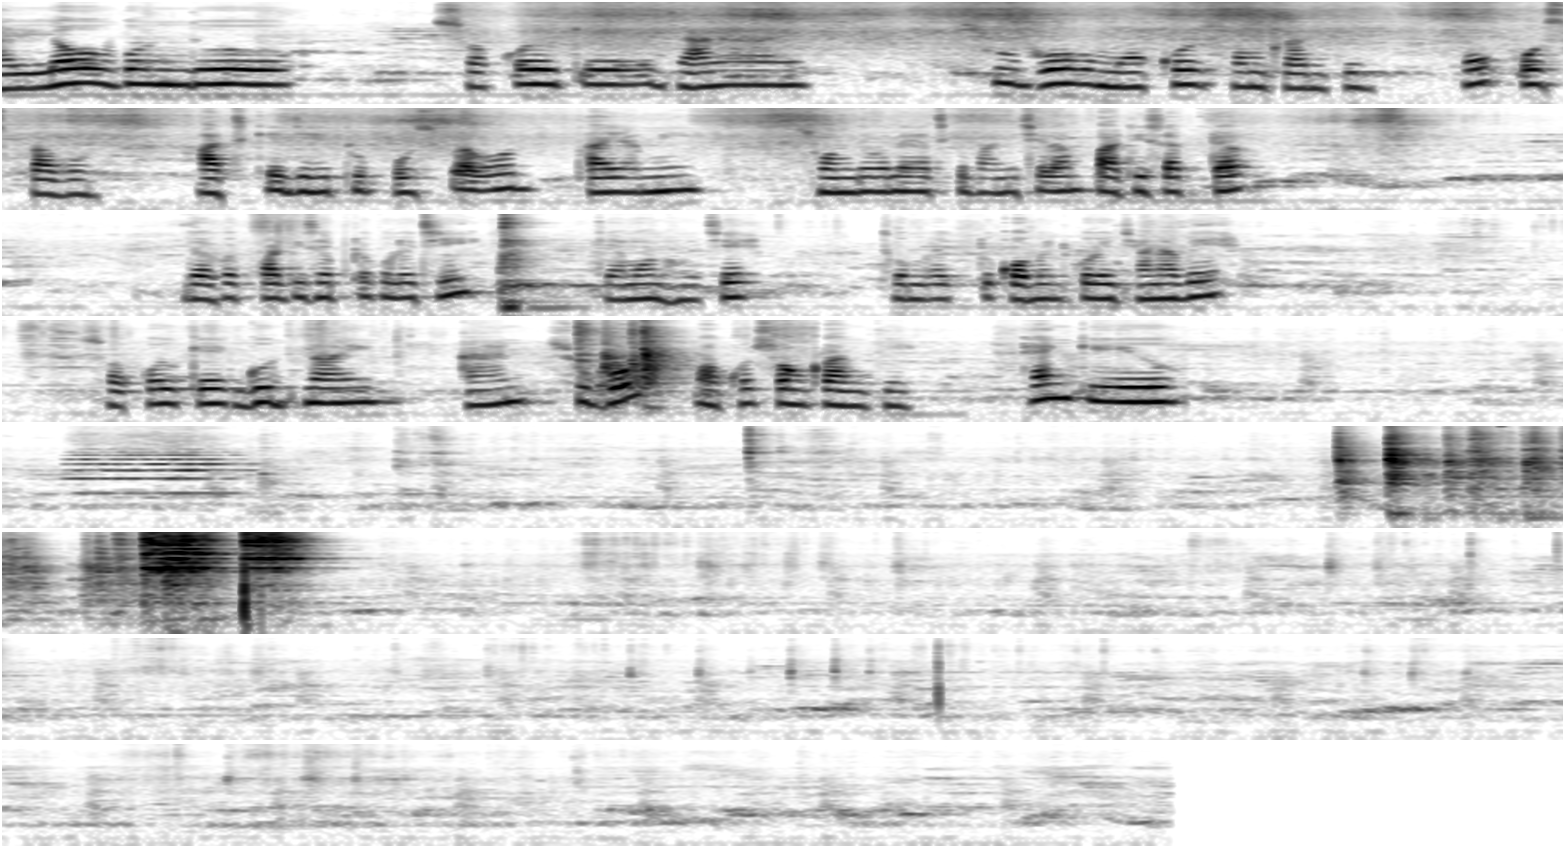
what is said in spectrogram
Hello বন্ধু, সকলকে জানাই শুভ মকর সংক্রান্তি ও পৌষ পার্বণ। আজকে যেহেতু পৌষ পার্বণ, তাই আমি সন্ধেবেলায় আজকে বানিয়েছিলাম পাটি সাপটা। দেখো পাটি সাপটা করেছি, কেমন হয়েছে তোমরা একটু কমেন্ট করে জানাবে। সকলকে good night and Shubho Makar Sankranti. Thank you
